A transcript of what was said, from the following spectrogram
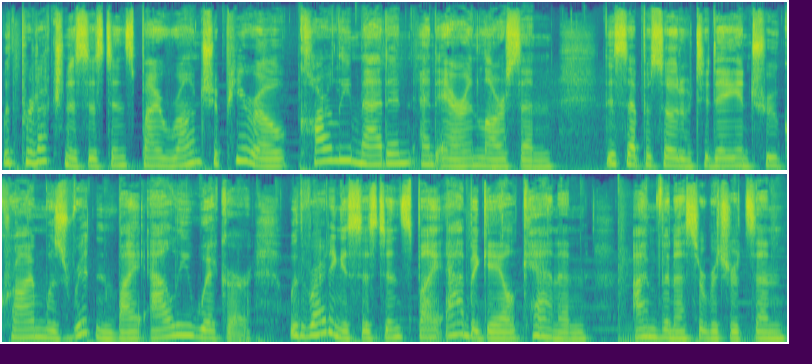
with production assistance by Ron Shapiro, Carly Madden, and Aaron Larson. This episode of Today in True Crime was written by Ali Wicker, with writing assistance by Abigail Cannon. I'm Vanessa Richardson.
